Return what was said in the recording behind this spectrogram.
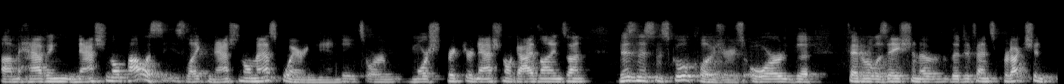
um, having national policies like national mask wearing mandates or more stricter national guidelines on business and school closures or the federalization of the defense production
